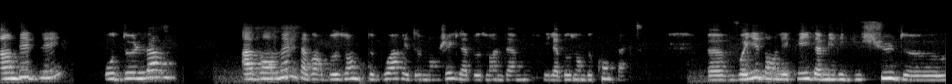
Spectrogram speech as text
Un bébé, au-delà, avant même d'avoir besoin de boire et de manger, il a besoin d'amour, il a besoin de contact. Euh, vous voyez, dans les pays d'Amérique du Sud euh,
